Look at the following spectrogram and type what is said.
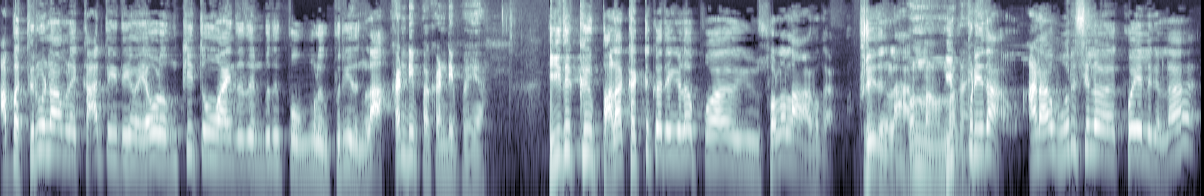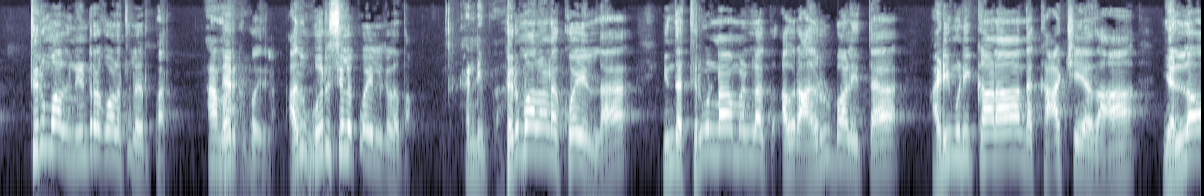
அப்ப திருவண்ணாமலை கார்த்திகை தெய்வம் எவ்வளவு முக்கியத்துவம் வாய்ந்தது என்பது இப்போ உங்களுக்கு புரியுதுங்களா? கண்டிப்பா கண்டிப்பா ஐயா. இதுக்கு பல கட்டுக்கதைகளை போ சொல்லலாம் அவங்க. புரியுதுங்களா? உண்மை உண்மைதான் இப்படிதான். ஆனா ஒரு சில கோயில்கள்ல திருமால் நின்ற கோலத்துல இருப்பார். மேற்கு கோயில்ல அது ஒரு சில கோயில்களை தான். கண்டிப்பா. பெரும்பாலான கோயில்ல இந்த திருவண்ணாமலையில் அவர் அருள்பாலித்த அடிமுடிக்கான அந்த காட்சியை தான் எல்லா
